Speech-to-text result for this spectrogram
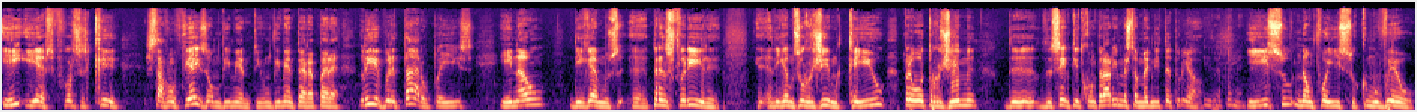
E, e as forças que estavam fiéis ao movimento, e o movimento era para libertar o país e não, digamos, eh, transferir, digamos, o regime que caiu para outro regime de, de sentido contrário, mas também ditatorial. Exatamente. E isso não foi isso que moveu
